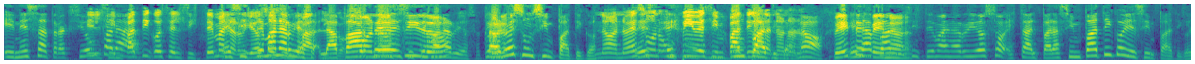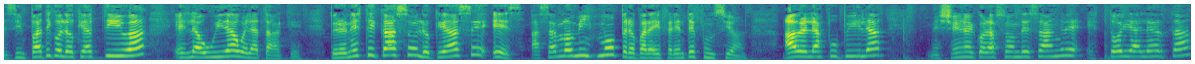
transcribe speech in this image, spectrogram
en esa atracción El para- simpático es el sistema el nervioso sistema nervioso, simpático. la parte del sistema nervioso. Claro, Pero- no es un simpático. No, no es un- un pibe simpático, no, no, no. Pete es la parte del sistema nervioso, está el parasimpático y el simpático. El simpático lo que activa es la huida o el ataque. Pero en este caso lo que hace es hacer lo mismo, pero para diferente función. Abre las pupilas, me llena el corazón de sangre, estoy alerta,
